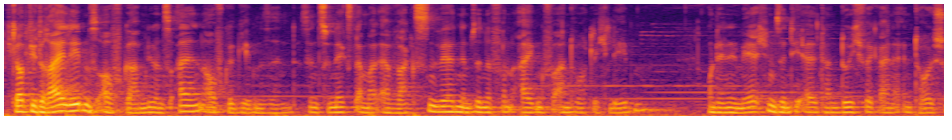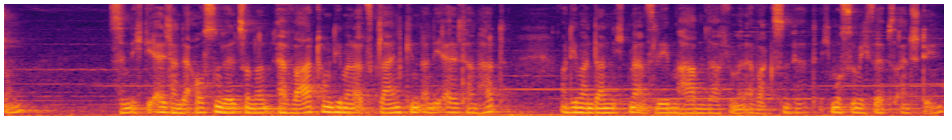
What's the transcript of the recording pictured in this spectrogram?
Ich glaube, die drei Lebensaufgaben, die uns allen aufgegeben sind, sind zunächst einmal erwachsen werden im Sinne von eigenverantwortlich leben. Und in den Märchen sind die Eltern durchweg eine Enttäuschung. Es sind nicht die Eltern der Außenwelt, sondern Erwartungen, die man als Kleinkind an die Eltern hat und die man dann nicht mehr ans Leben haben darf, wenn man erwachsen wird. Ich muss für mich selbst einstehen.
